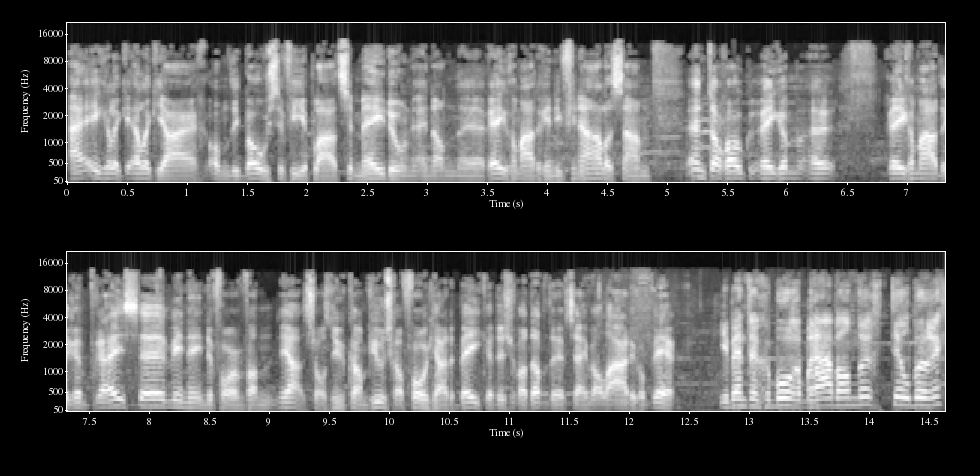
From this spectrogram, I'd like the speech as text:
eigenlijk elk jaar om die bovenste vier plaatsen meedoen. En dan regelmatig in die finale staan. En toch ook regel, regelmatig een prijs winnen in de vorm van, ja, zoals nu kampioenschap. Vorig jaar de beker. Dus wat dat betreft zijn we al aardig op weg. Je bent een geboren Brabander, Tilburg.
